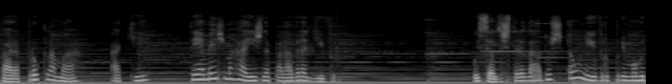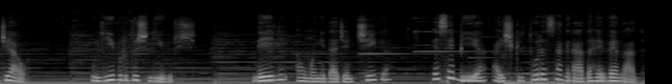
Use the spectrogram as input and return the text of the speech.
para proclamar aqui tem a mesma raiz da palavra livro. Os Céus Estrelados é um livro primordial, o livro dos livros. Nele, a humanidade antiga recebia a escritura sagrada revelada.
